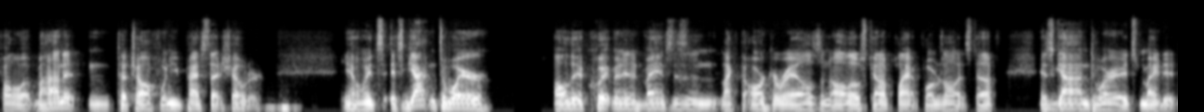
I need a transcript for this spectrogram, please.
follow up behind it, and touch off when you pass that shoulder. You know, it's it's gotten to where all the equipment and advances and like the Arca rails and all those kind of platforms, all that stuff, it's gotten to where it's made it.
